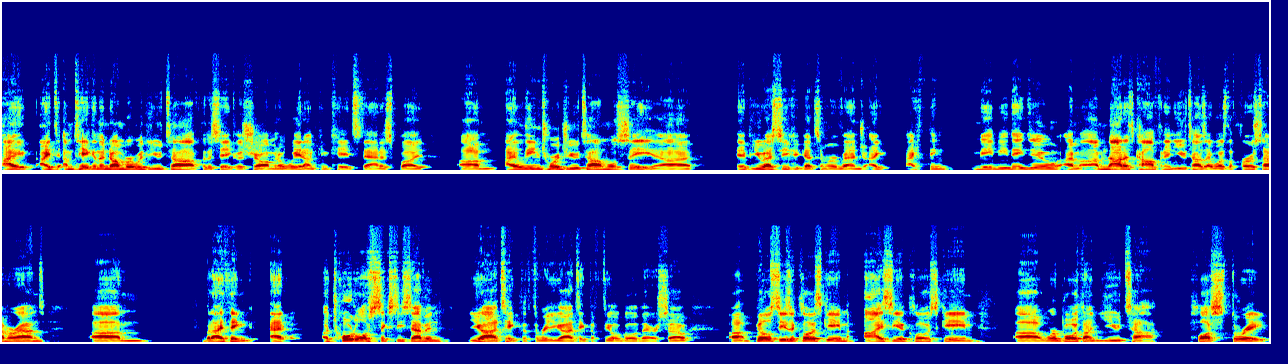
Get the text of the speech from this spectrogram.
I, I am taking the number with Utah for the sake of the show. I'm going to wait on Kincaid's status, but um, I lean towards Utah, and we'll see uh, if USC could get some revenge. I I think maybe they do. I'm I'm not as confident in Utah as I was the first time around, um, but I think at a total of 67, you got to take the three. You got to take the field goal there. So uh, Bill sees a close game. I see a close game. Uh, we're both on Utah plus three.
